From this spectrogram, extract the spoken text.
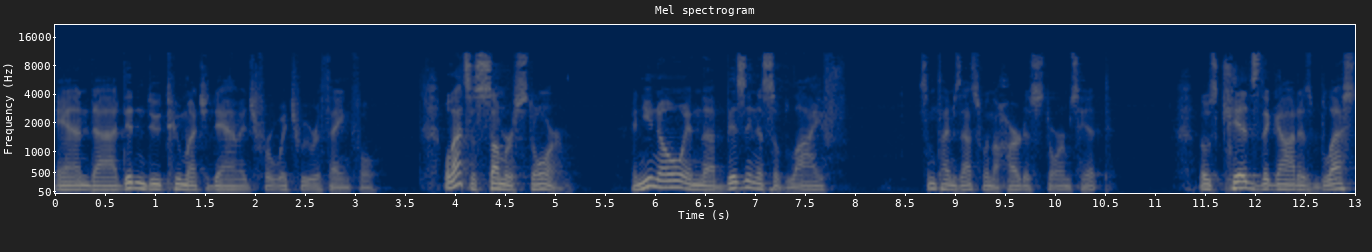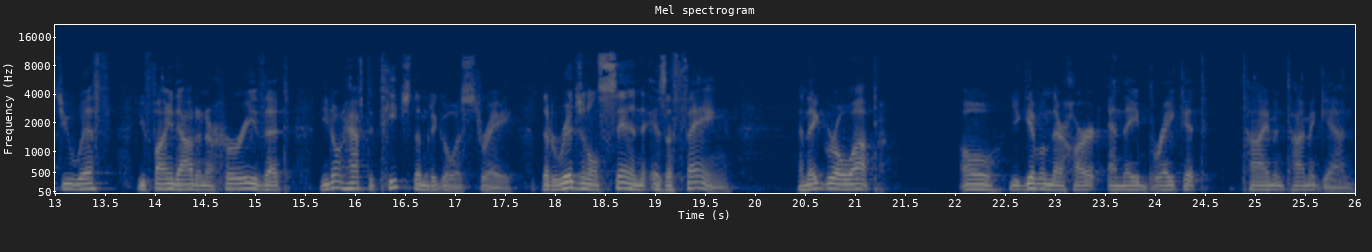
and uh, didn't do too much damage, for which we were thankful. Well, that's a summer storm. And you know, in the busyness of life, sometimes that's when the hardest storms hit. Those kids that God has blessed you with, you find out in a hurry that you don't have to teach them to go astray. That original sin is a thing. And they grow up. Oh, you give them their heart and they break it time and time again.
